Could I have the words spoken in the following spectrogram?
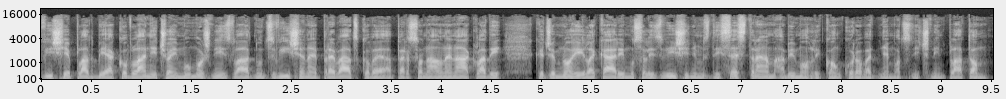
vyššie platby ako v Lani, čo im umožní zvládnuť zvýšené prevádzkové a personálne náklady, keďže mnohí lekári museli zvýšiť mzdy sestrám, aby mohli konkurovať nemocničným platom.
